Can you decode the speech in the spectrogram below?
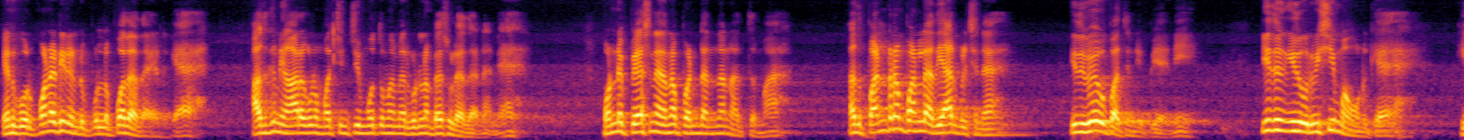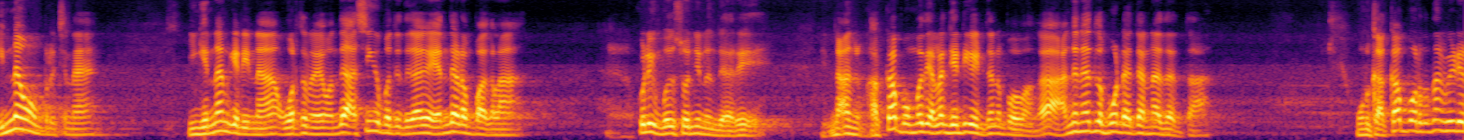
எனக்கு ஒரு பொண்டாட்டி ரெண்டு புள்ள போதாதா எனக்கு? அதுக்கு நீ யாரை கூட மச்சிச்சு மூத்தமாக மேற்கொள்ளலாம் பேசக்கூடாதா நான் ஒன்று பேசினா எதனா பண்ணிட்டேன்னு தான் அர்த்தமா? அது பண்ணுறேன் பண்ணல அது யார் பிரச்சனை? இது வேவு பார்த்து நிற்பியா நீ? இது இது ஒரு விஷயமா உனக்கு? என்ன உன் பிரச்சனை? இங்கே என்னன்னு கேட்டிங்கன்னா ஒருத்தனை வந்து அசிங்கப்படுத்துறதுக்காக எந்த இடம் பார்க்கலாம்? குளிக்கும் போது சொஞ்சின்னு இருந்தார். நான் அக்கா போகும்போது எல்லாம் ஜெட்டி கட்டி தானே போவாங்க. அந்த நேரத்தில் போட்டோ எடுத்தா என்ன தான் உனக்கு அக்கா போகிறது தான் வீடியோ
